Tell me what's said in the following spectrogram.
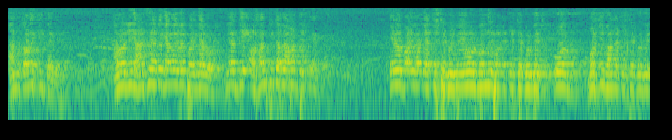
আমরা তো অনেক চিন্তা করি। আমরা যে হাসিনা তো গেল ব্যাপারে গেল। এরা যে অশান্তি তবে আমার দেশে। আছে এ বাড়ি ভাঙার চেষ্টা করবে ওর মন্দির ভাঙার চেষ্টা করবে ওর মসজিদ ভাঙার চেষ্টা করবে।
